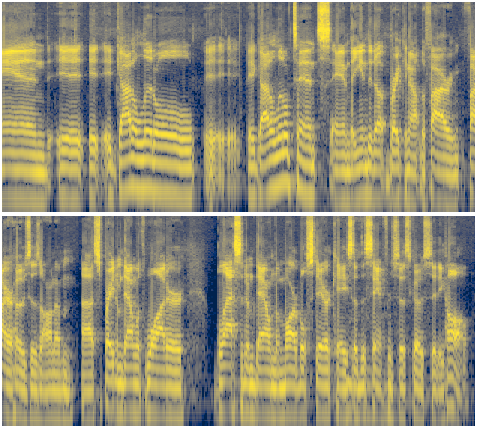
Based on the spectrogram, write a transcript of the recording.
and it, it, it got a little it, it got a little tense, and they ended up breaking out the fire fire hoses on them, uh, sprayed them down with water, blasted them down the marble staircase of the San Francisco City Hall.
